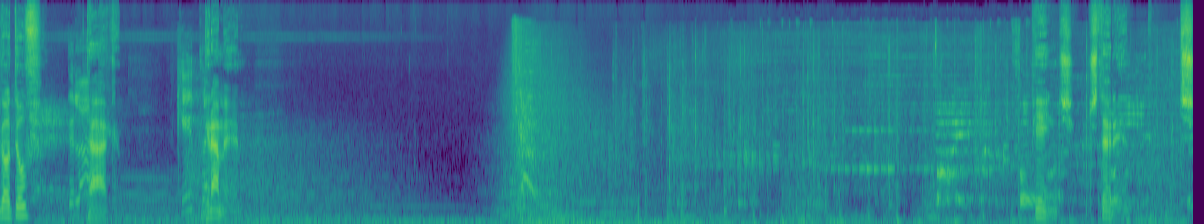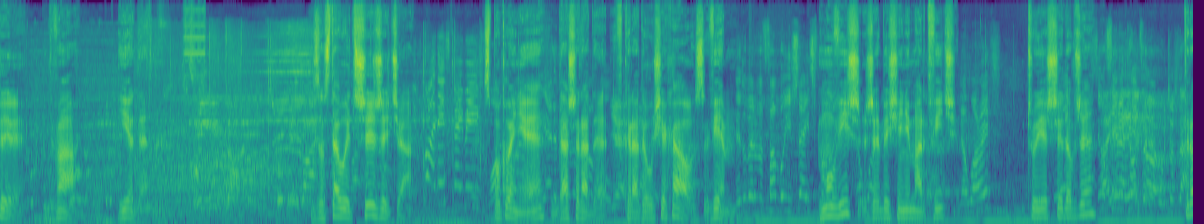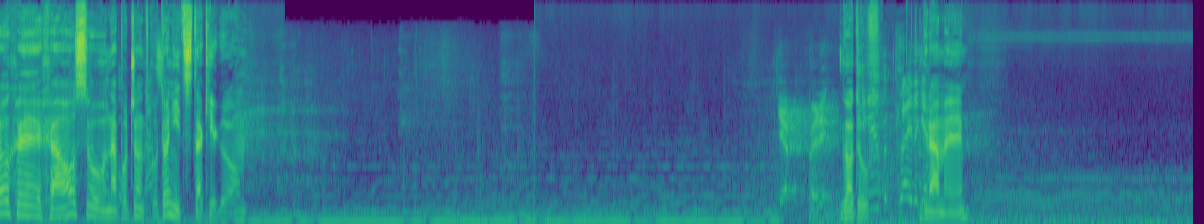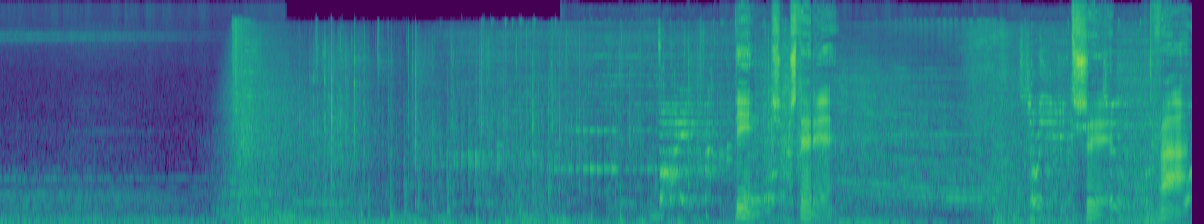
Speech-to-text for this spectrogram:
Gotów? Tak. Gramy. Pięć, cztery, trzy, dwa, jeden. Zostały trzy życia. Spokojnie, dasz radę. Wkradł się chaos, wiem. Mówisz, żeby się nie martwić? Czujesz się dobrze? Trochę chaosu na początku, to nic takiego. Gotów. Gramy. Pięć, cztery, Three, trzy, dwa,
